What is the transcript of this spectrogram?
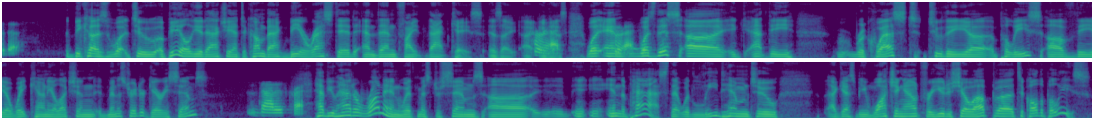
to this. Because what to appeal, you'd actually have to come back, be arrested, and then fight that case. As I, I, I Correct. guess. Well, and Correct. was this uh, at the request to the uh, police of the uh, Wake County Election Administrator Gary Sims? That is correct. Have you had a run-in with Mr. Sims uh, in, in the past that would lead him to, I guess, be watching out for you to show up uh, to call the police?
